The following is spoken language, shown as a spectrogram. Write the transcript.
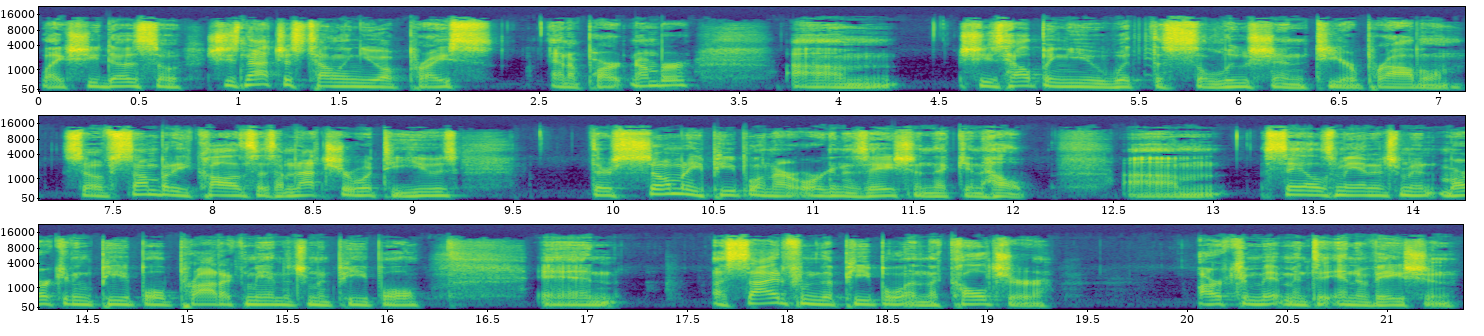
like she does. So she's not just telling you a price and a part number. Um, she's helping you with the solution to your problem. So if somebody calls and says, I'm not sure what to use, there's so many people in our organization that can help um, sales management, marketing people, product management people. And aside from the people and the culture, our commitment to innovation.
